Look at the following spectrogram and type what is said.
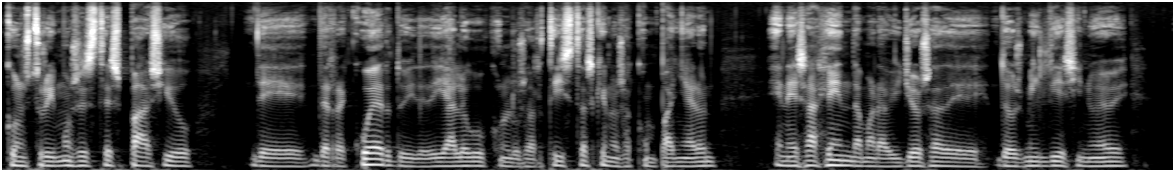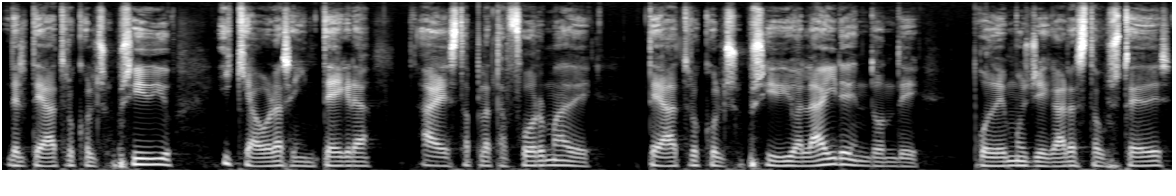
construimos este espacio de, recuerdo y de diálogo con los artistas que nos acompañaron en esa agenda maravillosa de 2019 del Teatro Col Subsidio y que ahora se integra a esta plataforma de Teatro Col Subsidio al aire en donde podemos llegar hasta ustedes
